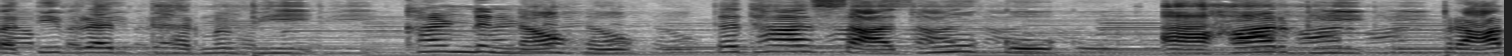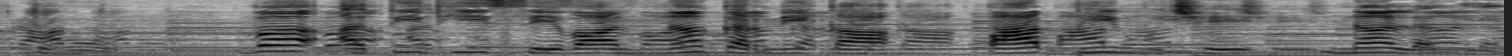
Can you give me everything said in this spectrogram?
पतिव्रत धर्म भी खंड न हो तथा साधुओं को आहार भी प्राप्त हो, वह अतिथि सेवा न करने का पाप भी मुझे न लगे।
